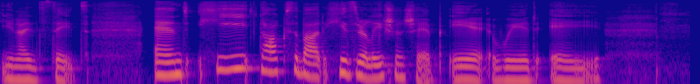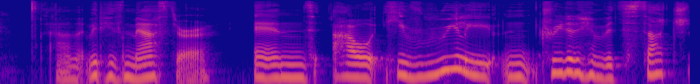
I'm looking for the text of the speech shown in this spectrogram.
united states. And he talks about his relationship eh, with a um, with his master and how he really treated him with such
